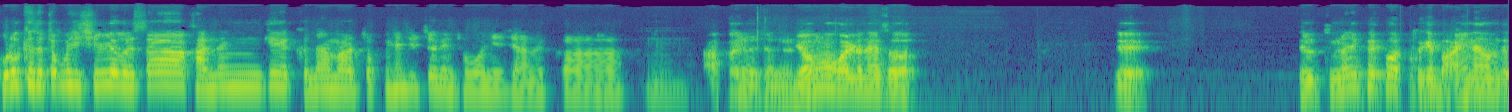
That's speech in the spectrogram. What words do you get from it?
그렇게 해서 조금씩 실력을 쌓아가는 게 그나마 조금 현실적인 조언이지 않을까 음. 아까 저는. 영어 관련해서 네 딥러닝 paper가 되게 많이 나오는데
